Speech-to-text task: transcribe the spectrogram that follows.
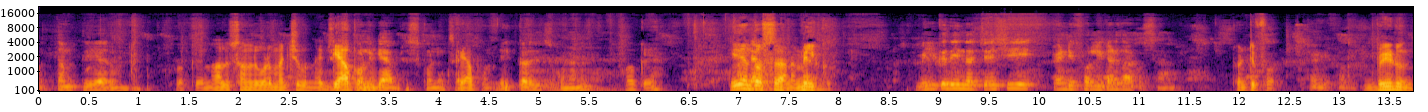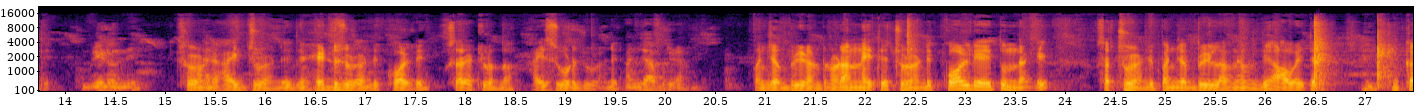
మొత్తం క్లియర్ ఉంటుంది ఓకే నాలుగు సన్లు కూడా మంచిగా ఉన్నాయి. గ్యాప్ ఉంది. గ్యాప్ చూసుకోండి ఒకసారి. గ్యాప్ ఉంది. ఇక్కడ చూసుకున్నాను ఓకే. ఇది ఎంత వస్తుంది అన్న మిల్క్? మిల్క్ దీని వచ్చేసి ట్వంటీ ఫోర్ లీటర్ దాకా వస్తుంది twenty four. Twenty four. Breed ఉంది. బ్రీడ్ ఉంది. చూడండి హైట్ చూడండి ఇది హెడ్ చూడండి క్వాలిటీ ఒకసారి ఎట్లుందో ఐస్ కూడా చూడండి. పంజాబ్ బ్రీడ్ పంజాబ్ బ్రీడ్ అంటున్నాడు అన్న అయితే చూడండి క్వాలిటీ అయితే ఉందండి. ఒకసారి చూడండి పంజాబ్ బ్రీడ్ లాగానే ఉంది ఆవు అయితే. ఇంకా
